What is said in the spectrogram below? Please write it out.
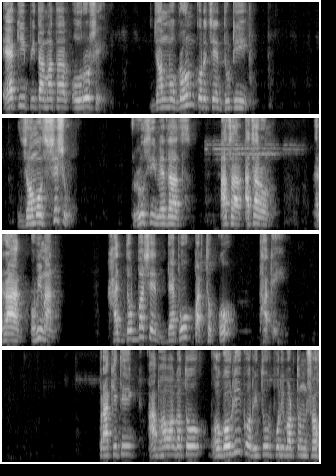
একই পিতামাতার ঔরসে জন্মগ্রহণ করেছে দুটি যমজ শিশু রুচি মেজাজ, আচার, আচরণ, রাগ, অভিমান। খাদ্যাভ্যাসের ব্যাপক পার্থক্য থাকে। প্রাকৃতিক আবহাওয়াগত, ভৌগোলিক ও ঋতুর পরিবর্তন সহ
